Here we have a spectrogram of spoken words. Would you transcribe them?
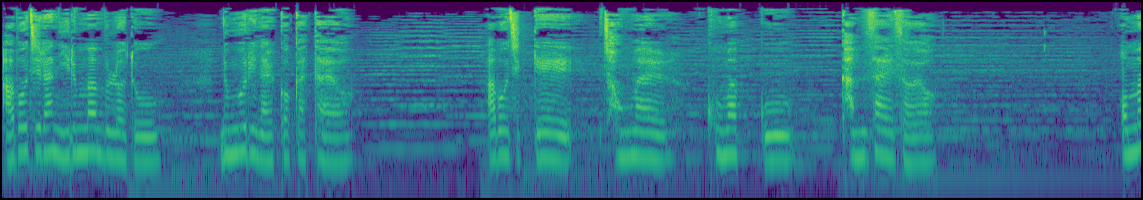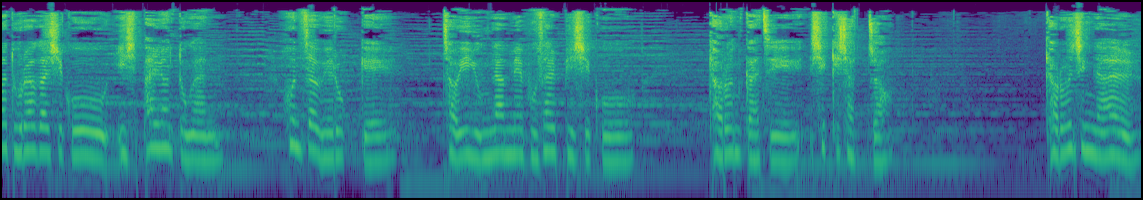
아버지란 이름만 불러도 눈물이 날 것 같아요. 아버지께 정말 고맙고 감사해서요. 엄마 돌아가시고 28년 동안 혼자 외롭게 저희 육남매 보살피시고 결혼까지 시키셨죠. 결혼식 날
